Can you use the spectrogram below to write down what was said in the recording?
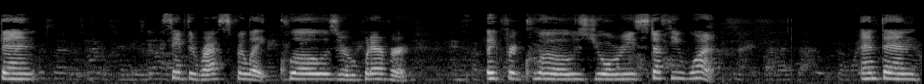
Then, save the rest for, like, clothes or whatever. like for clothes, jewelry, stuff you want. And then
